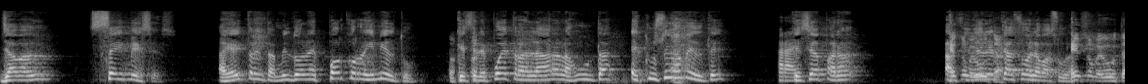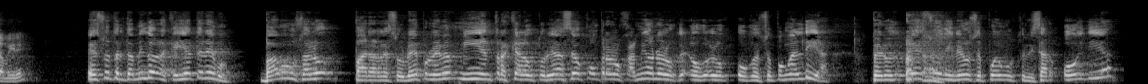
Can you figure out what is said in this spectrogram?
Ya van seis meses. Ahí hay 30 mil dólares por corregimiento que se le puede trasladar a la Junta exclusivamente Para que sea para atender el caso de la basura. Eso me gusta, mire. Esos 30 mil dólares que ya tenemos, vamos a usarlo para resolver el problema mientras que la autoridad de SEO compra los camiones lo que- o, o que se ponga al día. Pero esos dineros se pueden utilizar hoy día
